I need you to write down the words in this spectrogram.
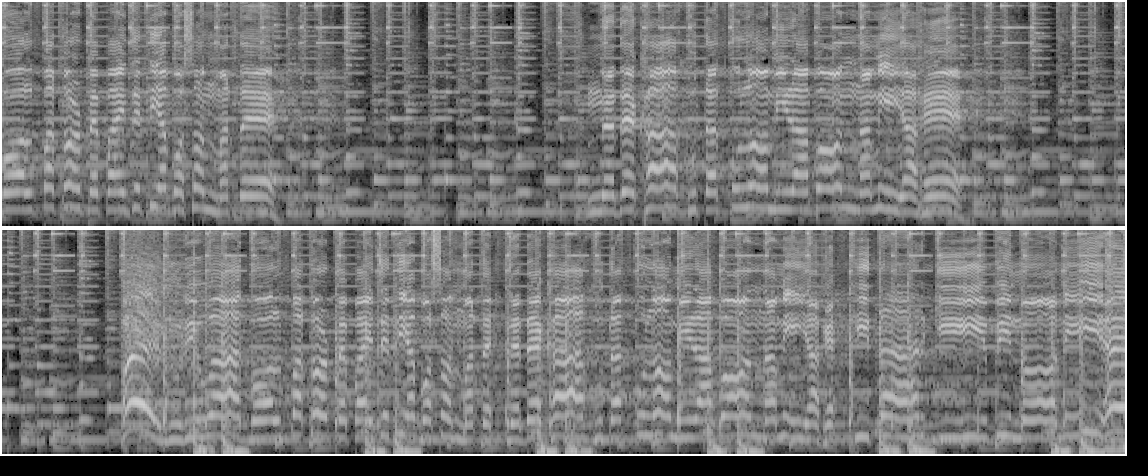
কলপাতৰ পেপাই যেতিয়া বচন মাতে নেদেখা সূতাত ওলমি ৰাৱণ নামি আহে। ঐ নুৰিওৱা কলপাতৰ পেপাই যেতিয়া বচন মাতে নেদেখা সূতাত ওলমি ৰাৱণ নামি আহে। সীতাৰ কি বিননি হে?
